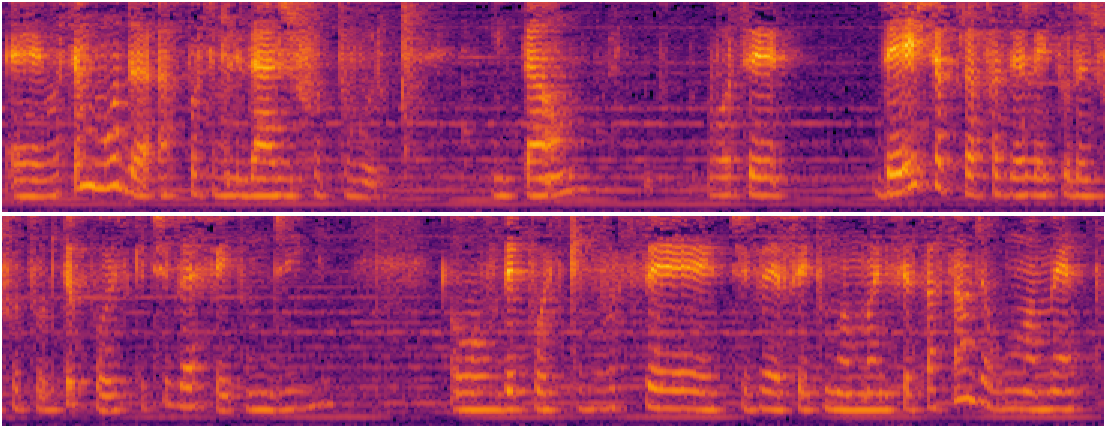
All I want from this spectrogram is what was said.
é, você muda as possibilidades de futuro. Então, você deixa para fazer a leitura de futuro depois que tiver feito um digging ou depois que você tiver feito uma manifestação de alguma meta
